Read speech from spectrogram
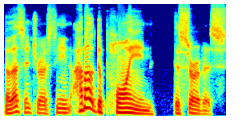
no, that's interesting. How about deploying the service?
